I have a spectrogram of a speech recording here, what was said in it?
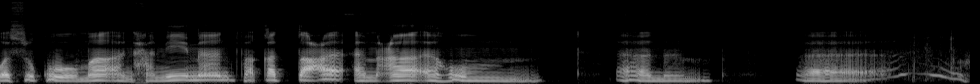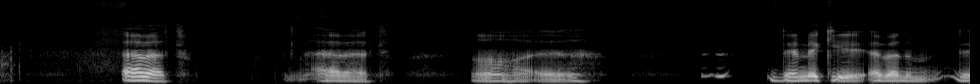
ve suku ma'en hamimen fekatta'a em'a'ehum efendim evet evet Aha, e, demek ki efendim e,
